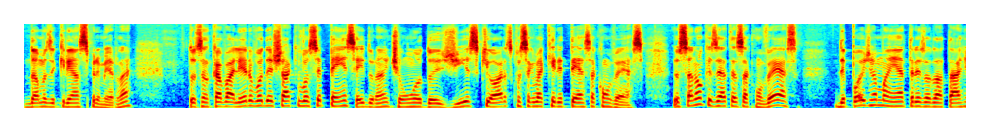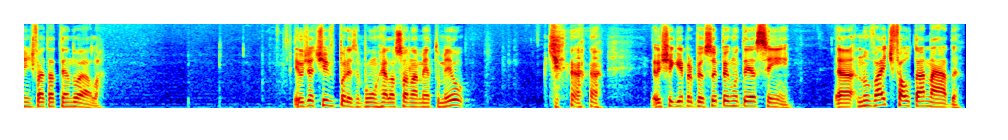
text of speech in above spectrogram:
damas e crianças primeiro, né? Estou sendo cavalheiro, eu vou deixar que você pense aí durante um ou dois dias que horas que você vai querer ter essa conversa. Se você não quiser ter essa conversa, depois de amanhã, três horas da tarde, a gente vai estar tendo ela. Eu já tive, por exemplo, um relacionamento meu que eu cheguei pra pessoa e perguntei assim: "Ah, não vai te faltar nada.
